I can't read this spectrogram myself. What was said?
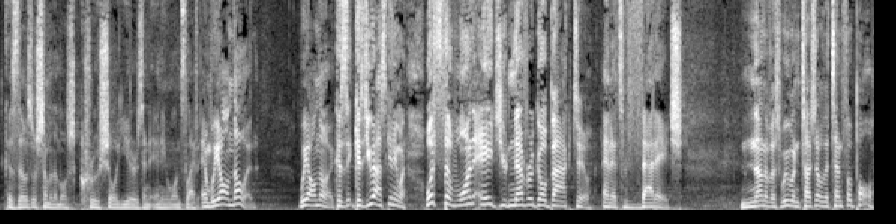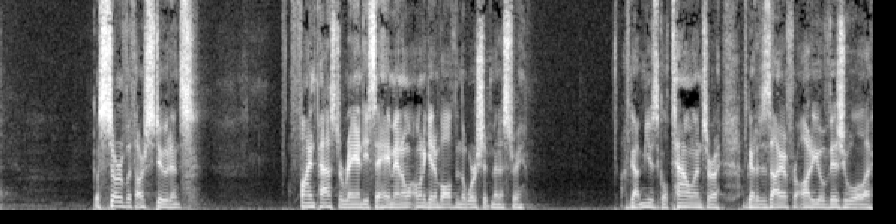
because those are some of the most crucial years in anyone's life. And we all know it. We all know it. Because you ask anyone, what's the one age you'd never go back to? And it's that age. None of us, we wouldn't touch that with a 10 foot pole. Go serve with our students. Find Pastor Randy, say, hey man, I want to get involved in the worship ministry. I've got musical talent or I've got a desire for audio visual. I,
